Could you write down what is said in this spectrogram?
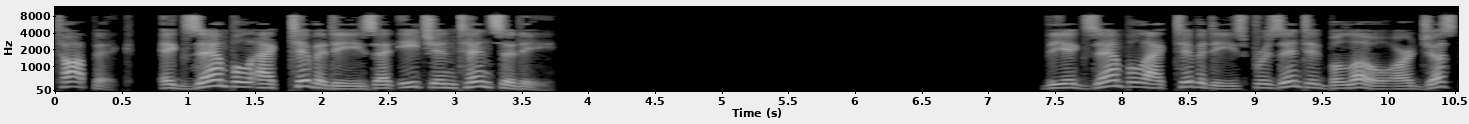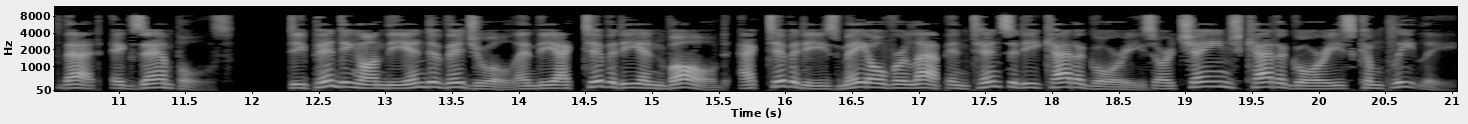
Topic: Example activities at each intensity. The example activities presented below are just that, examples. Depending on the individual and the activity involved, activities may overlap intensity categories or change categories completely.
